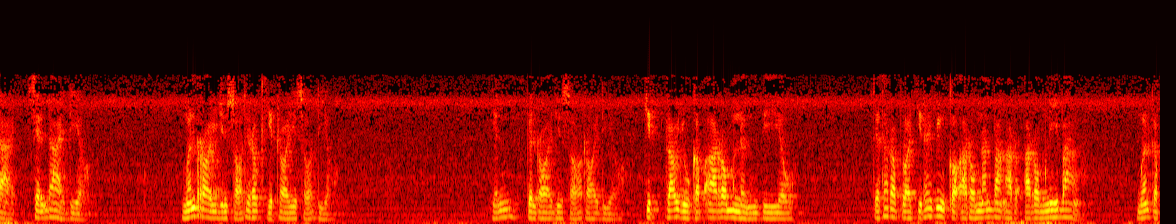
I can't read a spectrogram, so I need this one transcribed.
ได้ เส้นได้เดียว เหมือนรอยดินสอที่เราขีดรอยดินสอเดียว เห็นเป็นรอยดินสอรอยเดียว จิตเราอยู่กับอารมณ์หนึ่งเดียว แต่ถ้าเราปล่อยจิตให้วิ่งเกาะอารมณ์นั้นบ้างอารมณ์นี้บ้าง เหมือนกับ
